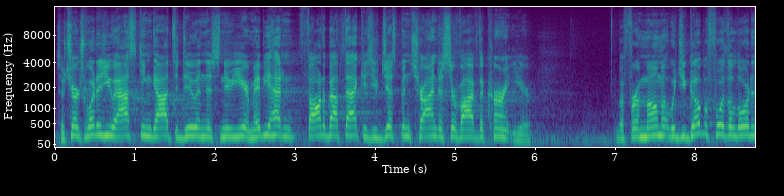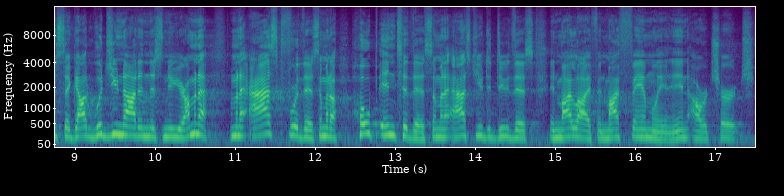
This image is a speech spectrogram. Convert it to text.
So, church, what are you asking God to do in this new year? Maybe you hadn't thought about that because you've just been trying to survive the current year. But for a moment, would you go before the Lord and say, God, would you not in this new year? I'm gonna, I'm gonna ask for this. I'm gonna hope into this. I'm gonna ask you to do this in my life, in my family, and in our church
